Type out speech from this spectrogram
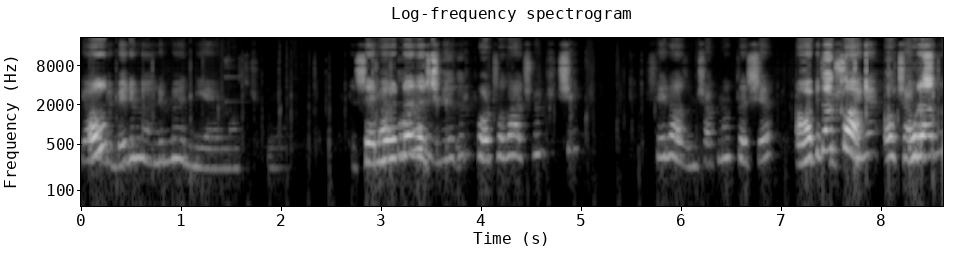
Ya Oğlum. benim önüme niye elmas çıkıyor? Senin önüne de çık. Nether portalı açmak için şey lazım. Çakmak taşı. Aa bir dakika. Üstüne o çakmak Buranın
